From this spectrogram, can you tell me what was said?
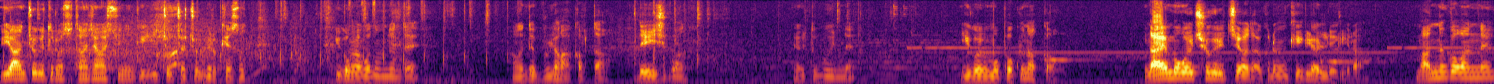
이 안쪽에 들어서 당장 할 수 있는 게 이쪽 저쪽 이렇게 해서 이거 말고는 없는데? 아 근데 물량 아깝다. 내 20원. 여기 또 뭐 있네? 이걸 못 봤구나 아까. 나의 목을 축일지어다. 그러면 길이 열리리라. 맞는 거 같네?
